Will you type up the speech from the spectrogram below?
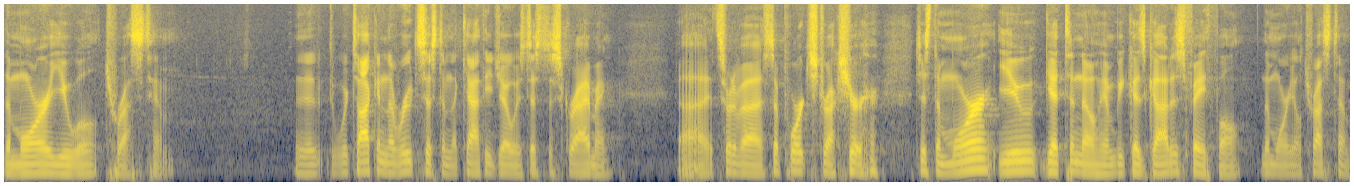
the more you will trust Him. We're talking the root system that Kathy Joe was just describing. Uh, it's sort of a support structure. Just the more you get to know Him, because God is faithful, the more you'll trust Him.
